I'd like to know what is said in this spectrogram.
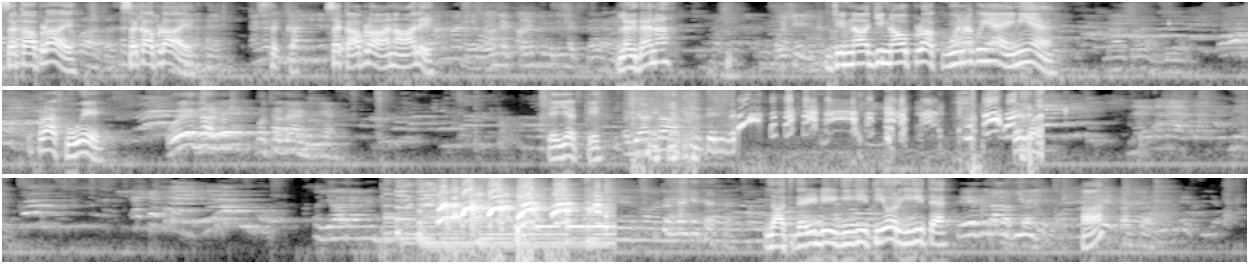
सकापड़ा है सकापड़ा है सका सकापड़ा ना ले लगदा है ना? जिन्ना जिन्ना वो पढ़ाकू है ना कोई है ही नहीं है। पढ़ाकू है। ते यक्के तेरी यार करना क्या चाहता है?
